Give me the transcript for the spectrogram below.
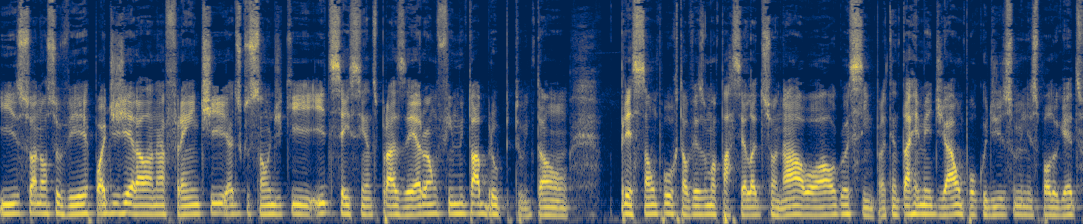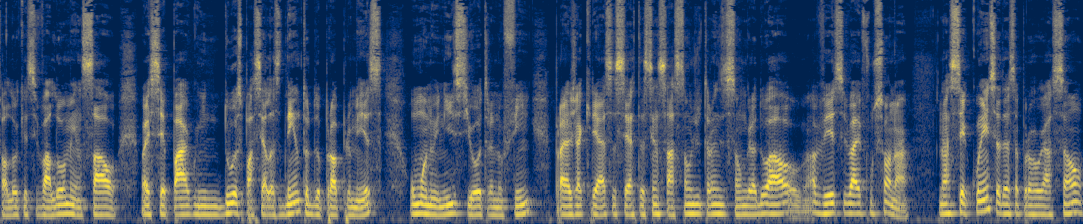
e isso, a nosso ver, pode gerar lá na frente a discussão de que ir de 600 para zero é um fim muito abrupto. Então, pressão por talvez uma parcela adicional ou algo assim. Para tentar remediar um pouco disso, o ministro Paulo Guedes falou que esse valor mensal vai ser pago em duas parcelas dentro do próprio mês, uma no início e outra no fim, para já criar essa certa sensação de transição gradual, a ver se vai funcionar. Na sequência dessa prorrogação,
